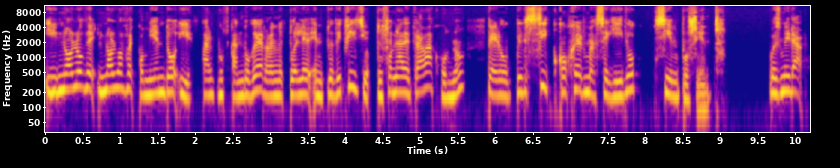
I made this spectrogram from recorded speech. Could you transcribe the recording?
y no lo, de, no lo recomiendo y estar buscando guerra en tu, en tu edificio, tu zona de trabajo, ¿no? Pero pues, sí, coger más seguido, 100%. Pues mira,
